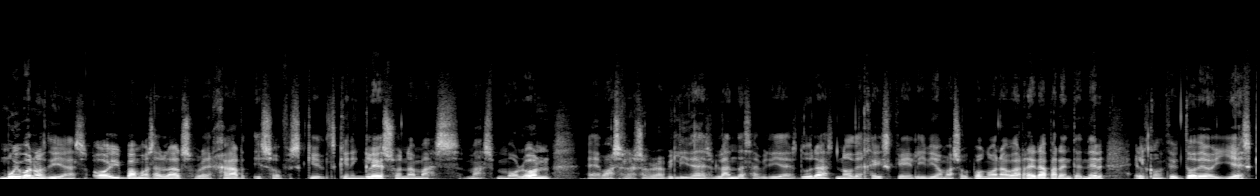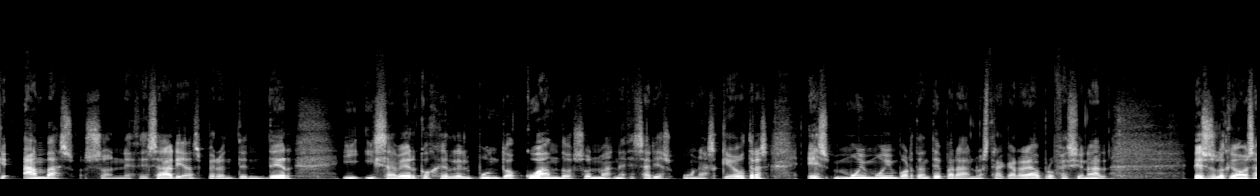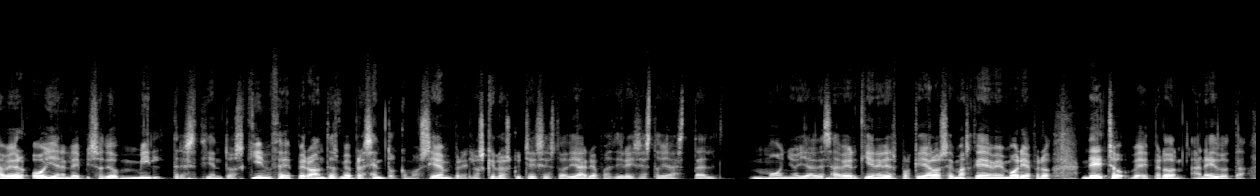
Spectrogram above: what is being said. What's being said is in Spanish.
Muy buenos días. Hoy vamos a hablar sobre hard y soft skills, que en inglés suena más, más molón. Eh, vamos a hablar sobre habilidades blandas, habilidades duras. No dejéis que el idioma suponga una barrera para entender el concepto de hoy. Y es que ambas son necesarias, pero entender y, y saber cogerle el punto a cuándo son más necesarias unas que otras es muy, muy importante para nuestra carrera profesional. Eso es lo que vamos a ver hoy en el episodio 1315, pero antes me presento, como siempre, los que lo escuchéis esto a diario, pues diréis, estoy hasta el moño ya de saber quién eres, porque ya lo sé más que de memoria, pero de hecho, eh, perdón, anécdota.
